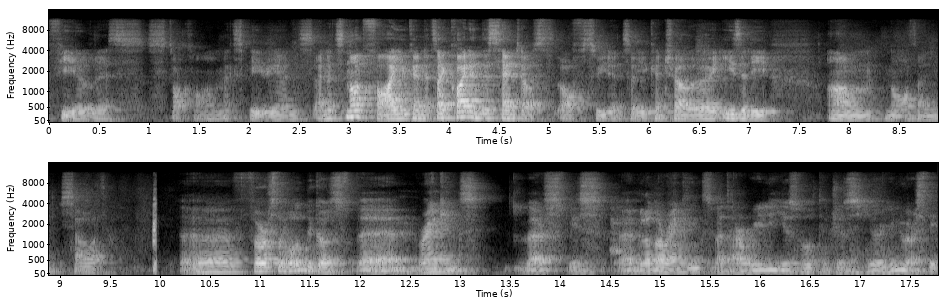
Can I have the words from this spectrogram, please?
feel this Stockholm experience. And it's not far. You can. It's like quite in the center of, of Sweden, so you can travel very easily um, north and south. Uh, first of all, because the rankings, there's these uh, global rankings that are really useful to choose your university.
